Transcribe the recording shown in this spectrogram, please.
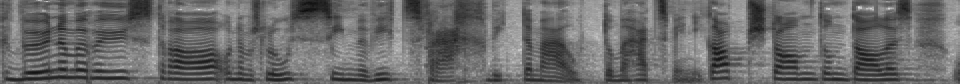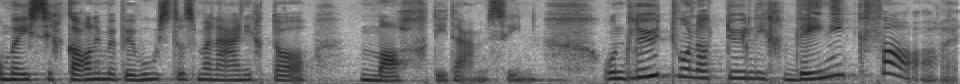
gewöhnen wir uns daran und am Schluss sind wir wie zu frech mit dem Auto. Man hat zu wenig Abstand und alles und man ist sich gar nicht mehr bewusst, was man eigentlich da macht in dem Sinn. Und Leute, die natürlich wenig fahren,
